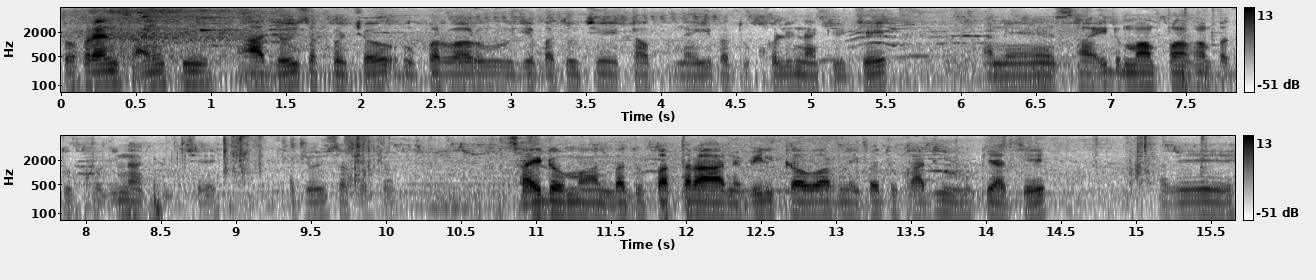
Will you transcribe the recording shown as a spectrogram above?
તો ફ્રેન્ડ્સ અહીંથી આ જોઈ શકો છો, ઉપરવાળું જે બધું છે ટપ ને એ બધું ખોલી નાખ્યું છે. અને સાઈડમાં પણ બધું ખોલી નાખ્યું છે. જોઈ શકો છો. સાઈડોમાં બધું પતરા અને વ્હીલ કવર ને બધું કાઢી મૂક્યા છે. હવે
